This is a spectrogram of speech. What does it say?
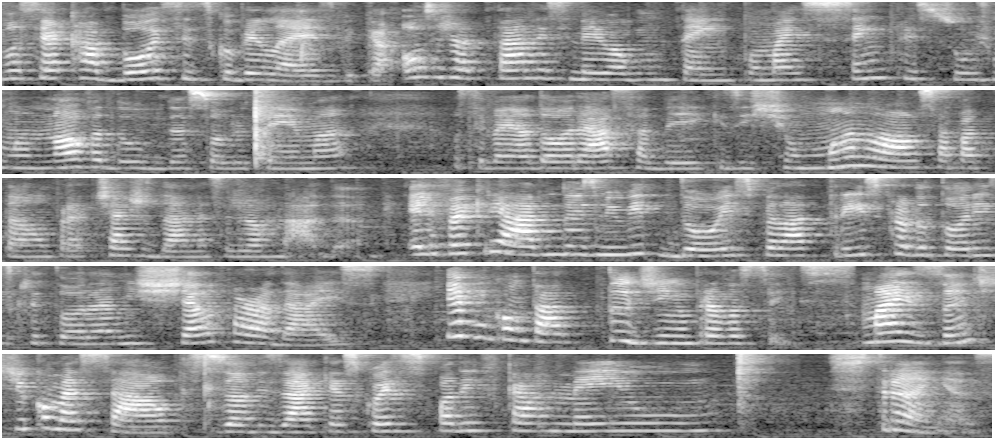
Você acabou de se descobrir lésbica ou você já tá nesse meio há algum tempo, mas sempre surge uma nova dúvida sobre o tema, você vai adorar saber que existe um manual sapatão para te ajudar nessa jornada. Ele foi criado em 2002 pela atriz, produtora e escritora Michelle Paradise e eu vim contar tudinho pra vocês. Mas antes de começar, eu preciso avisar que as coisas podem ficar meio estranhas.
